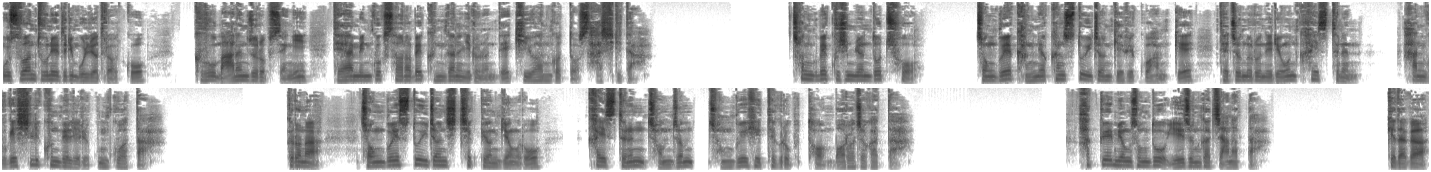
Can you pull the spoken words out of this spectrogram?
우수한 두뇌들이 몰려들었고 그 후 많은 졸업생이 대한민국 산업의 근간을 이루는 데 기여한 것도 사실이다. 1990년도 초 정부의 강력한 수도 이전 계획과 함께 대전으로 내려온 카이스트는 한국의 실리콘밸리를 꿈꾸었다. 그러나 정부의 수도 이전 시책 변경으로 카이스트는 점점 정부의 혜택으로부터 멀어져 갔다. 학교의 명성도 예전 같지 않았다. 게다가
